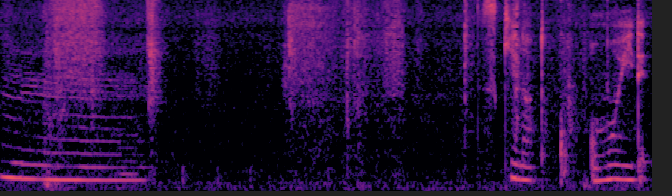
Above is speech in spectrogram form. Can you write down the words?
うん好きなとこ思い出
